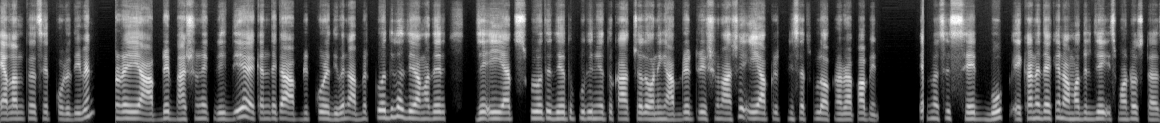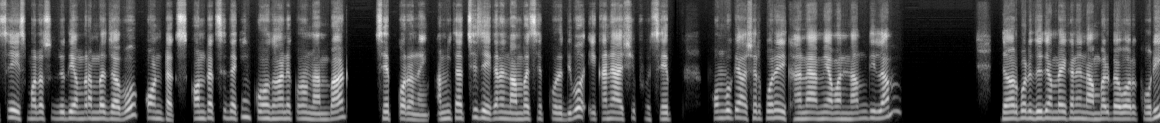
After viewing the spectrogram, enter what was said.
অ্যালার্মটা সেট করে দিবেন। আপনারা এই আপডেট ভার্সন ক্লিক দিয়ে এখান থেকে আপডেট করে দিবেন। আপডেট করে দিলে যে আমাদের যে এই অ্যাপস গুলোতে যেহেতু প্রতিনিয়ত কাজ চলে অনেক আপডেটেশন আসে এই আপডেট ফিচারসগুলো আপনারা পাবেন। আছে সেট বুক এখানে দেখেন আমাদের যে স্মার্ট ওয়াচটা আছে এই স্মার্ট ওয়াচে যদি আমরা, আমরা যাব কনট্যাক্টস, কনট্যাক্টস দেখেন কোন ধরনের কোন নাম্বার সেভ করা নাই। আমি চাচ্ছি যে এখানে নাম্বার সেভ করে দিব। এখানে আসি সেভ ফোন বুকে আসার পরে এখানে আমি আমার নাম দিলাম। দেওয়ার পরে যদি আমরা এখানে নাম্বার ব্যবহার করি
